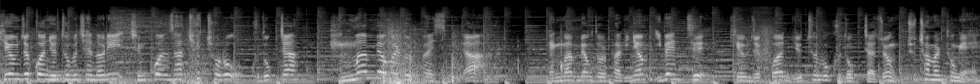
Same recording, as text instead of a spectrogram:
키움증권 유튜브 채널이 증권사 최초로 구독자 100만 명을 돌파했습니다. 100만 명 돌파 기념 이벤트 키움증권 유튜브 구독자 중 추첨을 통해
